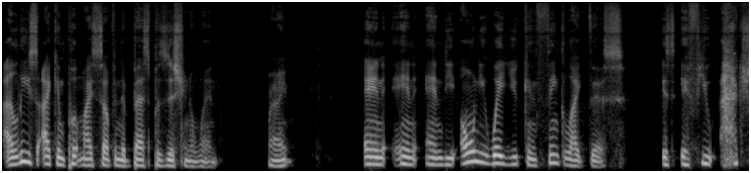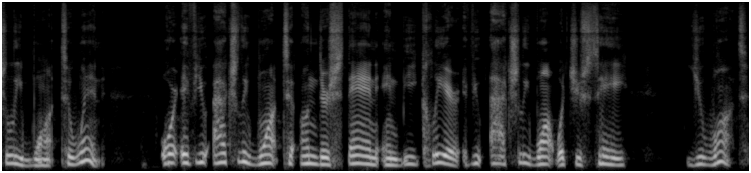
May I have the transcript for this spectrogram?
at least I can put myself in the best position to win, right? And and and the only way you can think like this is if you actually want to win or if you actually want to understand and be clear, if you actually want what you say you want.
